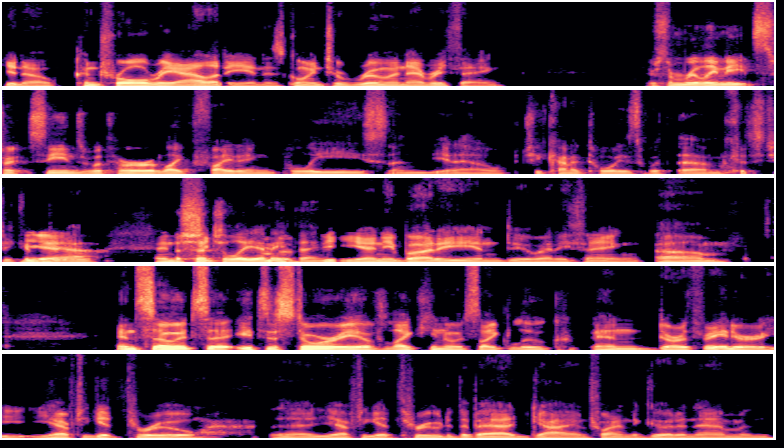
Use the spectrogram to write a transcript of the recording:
you know control reality and is going to ruin everything there's some really neat scenes with her like fighting police and you know she kind of toys with them because she can Yeah, do and essentially anything. be anybody and do anything um and so it's a it's a story of like you know it's like luke and darth vader he, you have to get through uh, you have to get through to the bad guy and find the good in them and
